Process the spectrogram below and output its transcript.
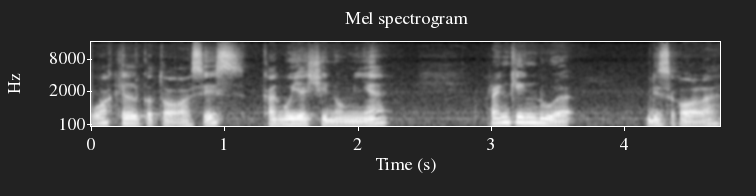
wakil ketua OSIS Kaguya Shinomiya ranking 2 di sekolah.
